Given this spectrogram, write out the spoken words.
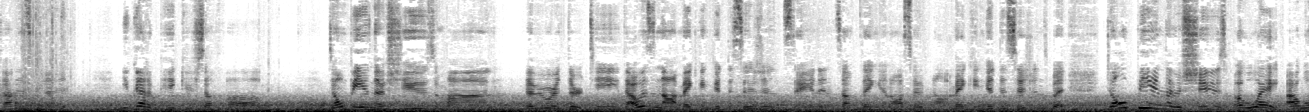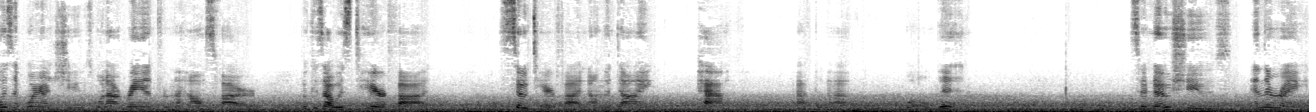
God is good. You've got to pick yourself up. Don't be in those shoes of mine. February 13th, I was not making good decisions, staying in something, and also not making good decisions. But don't be in those shoes. Oh, wait, I wasn't wearing shoes when I ran from the house fire because I was terrified. So terrified on the dying path after that. Well, then. So, no shoes in the rain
